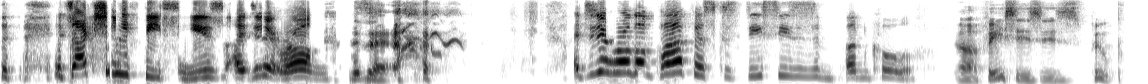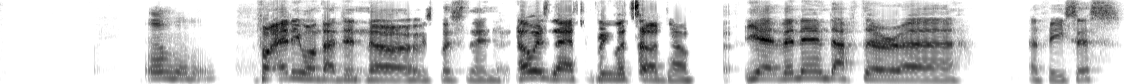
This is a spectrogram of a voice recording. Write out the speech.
It's actually theses. I did it wrong. Is it? I did it wrong on purpose because theses is uncool. Oh, feces is poop. For anyone that didn't know who's listening, Always there to bring the tone down. yeah, they're named after uh, a thesis.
